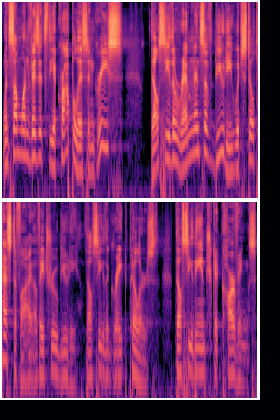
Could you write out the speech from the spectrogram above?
When someone visits the Acropolis in Greece, they'll see the remnants of beauty which still testify of a true beauty. They'll see the great pillars. They'll see the intricate carvings.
